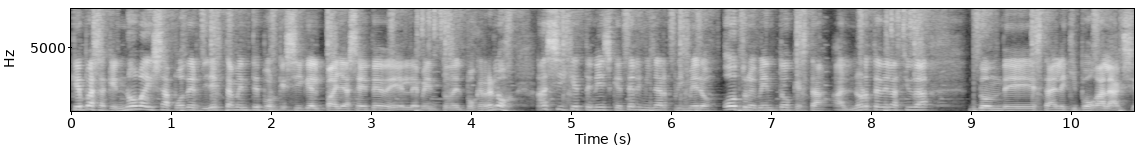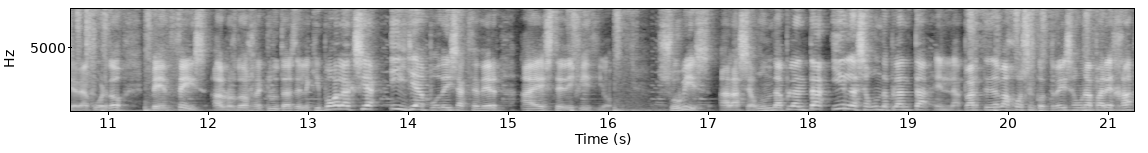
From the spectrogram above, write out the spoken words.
¿Qué pasa? Que no vais a poder directamente porque sigue el payasete del evento del Reloj, así que tenéis que terminar primero otro evento que está al norte de la ciudad donde está el equipo Galaxia, ¿de acuerdo? Vencéis a los dos reclutas del equipo Galaxia y ya podéis acceder a este edificio subís a la segunda planta y en la segunda planta, en la parte de abajo, os encontraréis a una pareja,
